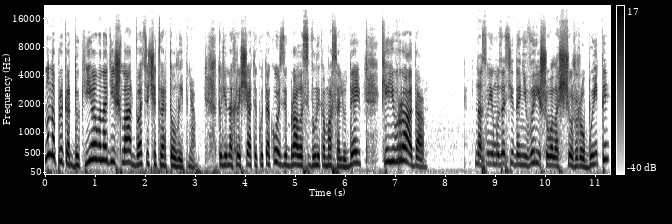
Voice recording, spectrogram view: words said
Ну, наприклад, до Києва вона дійшла 24 липня. Тоді на Хрещатику також зібралась велика маса людей. Київрада на своєму засіданні вирішувала, що ж робити,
